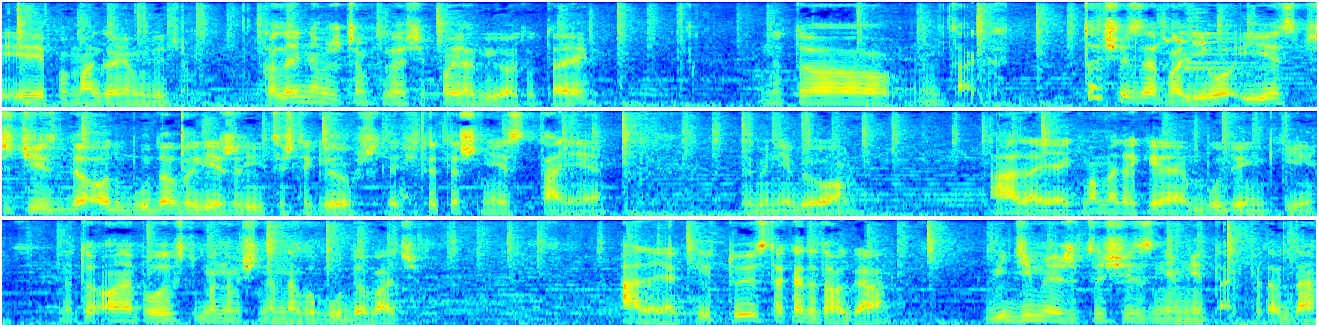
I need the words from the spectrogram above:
e, pomagają ludziom. Kolejną rzeczą, która się pojawiła tutaj, no to mm, tak, to się zawaliło i jest przycisk do odbudowy, jeżeli coś takiego przyleci. To też nie jest tanie, żeby nie było. Ale jak mamy takie budynki, no to one po prostu będą się na nowo budować. Ale jak tu jest taka droga, widzimy, że coś jest z nią nie tak, prawda?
